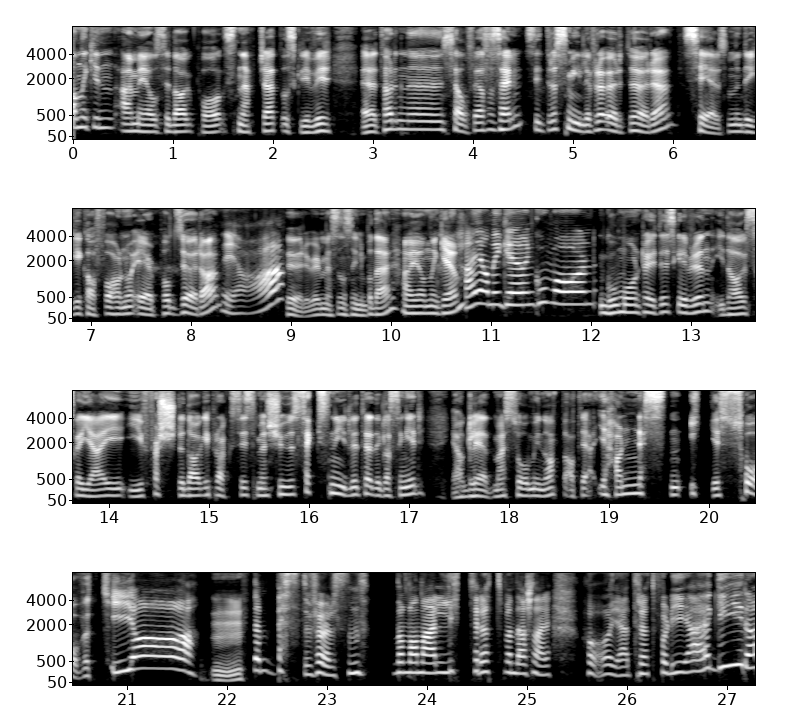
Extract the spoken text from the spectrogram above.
Anniken er med oss i dag på Snapchat og skriver eh, Tar en eh, selfie av seg selv, sitter og smiler fra øre til øre, ser ut som hun drikker kaffe og har noen AirPods i øra. Ja. Hører vel mest sannsynlig på der. Hei, Anniken. Hei, Anniken. God morgen. God morgen, Tøyter, skriver hun. I dag skal jeg i første dag i praksis med 26 nydelige tredjeklassinger. Jeg har gledet meg så mye i natt at jeg, jeg har nesten ikke sovet. Ja! Mm. Den beste følelsen. Når man er litt trøtt, men det er sånn her Å, jeg er trøtt fordi jeg er gira.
